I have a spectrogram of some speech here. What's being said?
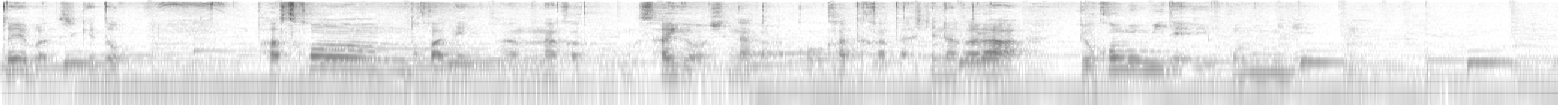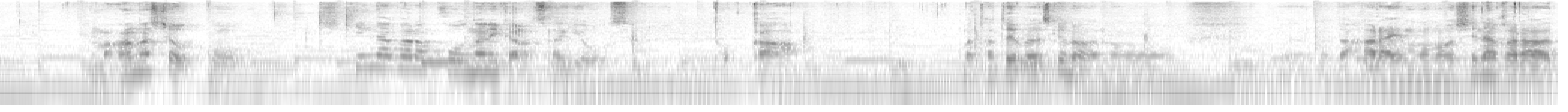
例えばですけどパソコンとかねあのなんか作業しながらこうカタカタしながら横耳で横耳で、うん。まあ、話をこう聞きながらこう何かの作業をするとか、まあ、例えばですけどあの払い物をしながら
